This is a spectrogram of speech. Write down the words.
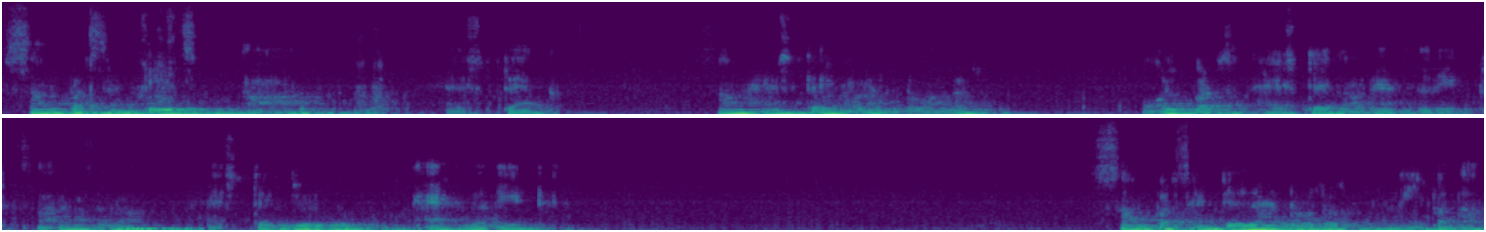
some percentage are hashtag some hashtag are dollar all पर hashtag are at the rate सारा का सारा hashtag है वो at the rate है some percentage are dollar नहीं पता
